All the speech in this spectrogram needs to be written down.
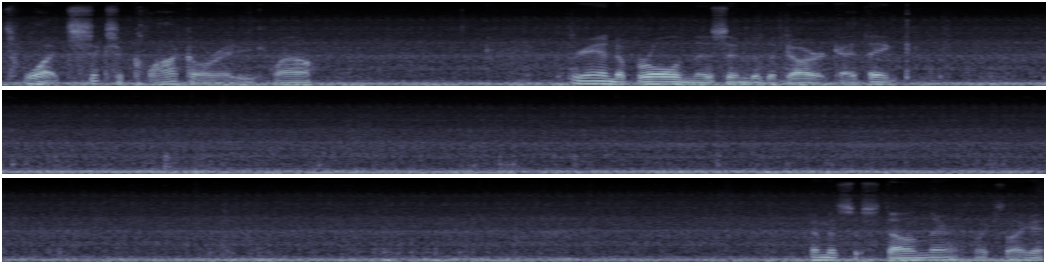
It's what, six o'clock already? Wow. We're gonna end up rolling this into the dark, I think. I missed a stone there, looks like it.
